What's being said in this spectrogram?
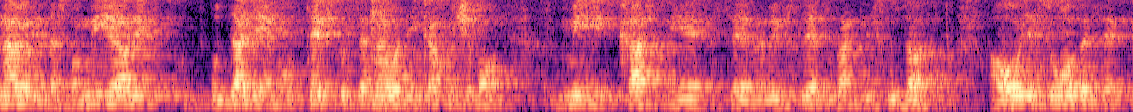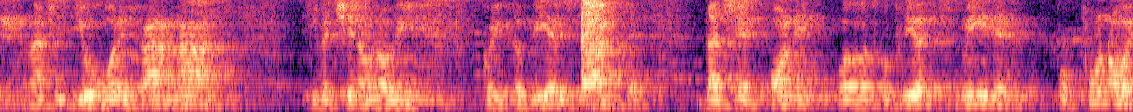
naveli da smo mi, ali u daljem tekstu se navodi kako ćemo mi kasnije se registrirati u braniteljsku zadrugu. A ovdje su obveze, znači ti ugovori strana nas i većinom ovih koji dobijaju stranice, da će oni otkupljivati smilje po punoj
